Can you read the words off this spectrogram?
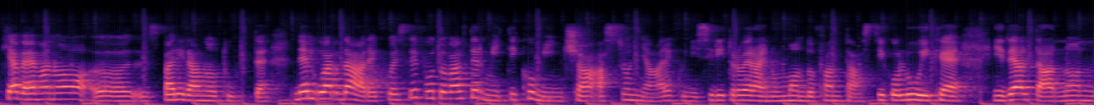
che avevano eh, spariranno tutte. Nel guardare queste foto Walter Mitty comincia a sognare, quindi si ritroverà in un mondo fantastico, lui che in realtà non,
